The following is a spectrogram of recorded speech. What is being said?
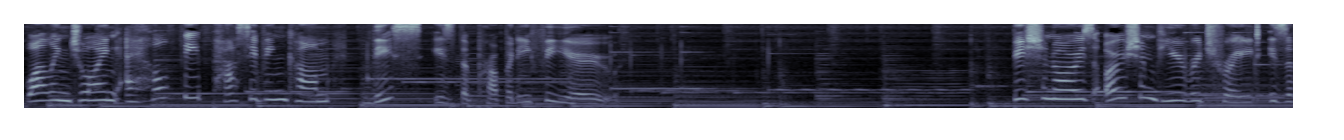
while enjoying a healthy passive income, this is the property for you. Bicheno's Ocean View Retreat is a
